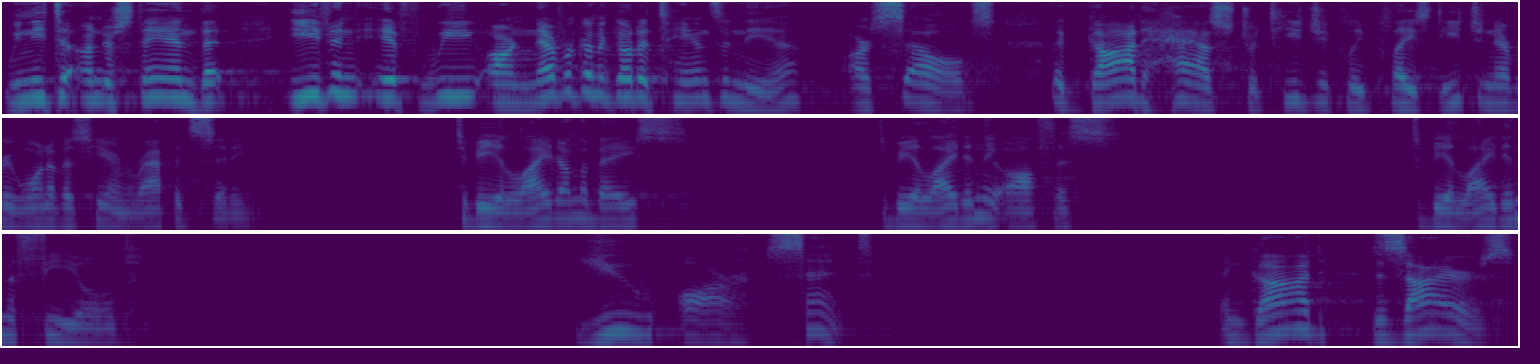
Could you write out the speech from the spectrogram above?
We need to understand that even if we are never going to go to Tanzania ourselves, that God has strategically placed each and every one of us here in Rapid City to be a light on the base, to be a light in the office, to be a light in the field. You are sent. And God desires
